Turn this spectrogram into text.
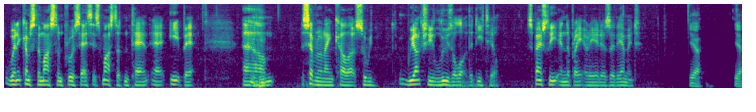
When it comes to the mastering process, it's mastered in 10, uh, 8-bit, um, 709 color. So we we actually lose a lot of the detail, especially in the brighter areas of the image. Yeah, yeah.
